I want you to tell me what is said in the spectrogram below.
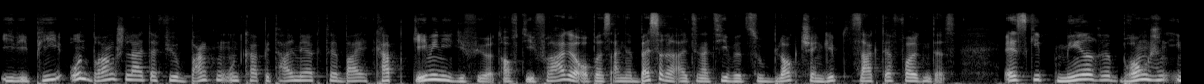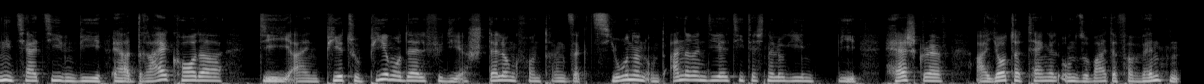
EVP und Branchenleiter für Banken und Kapitalmärkte bei Capgemini geführt. Auf die Frage, ob es eine bessere Alternative zu Blockchain gibt, sagt er folgendes. Es gibt mehrere Brancheninitiativen wie R3 Corda, die ein Peer-to-Peer-Modell für die Erstellung von Transaktionen und anderen DLT-Technologien wie Hashgraph, IOTA Tangle und so weiter verwenden.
